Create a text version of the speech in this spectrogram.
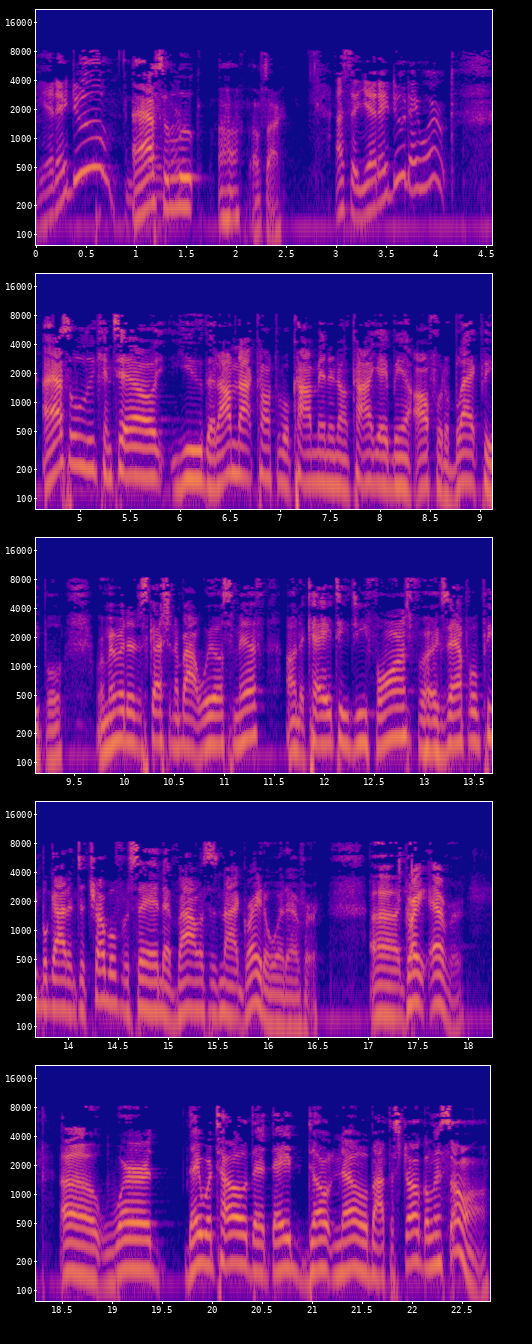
Yeah, they do. Absolute. Uh-huh. I'm sorry. I said, yeah, they do. They work. I absolutely can tell you that I'm not comfortable commenting on Kanye being awful to black people. Remember the discussion about Will Smith on the KTG forums? For example, people got into trouble for saying that violence is not great or whatever. Uh, great ever. Uh, where they were told that they don't know about the struggle and so on.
